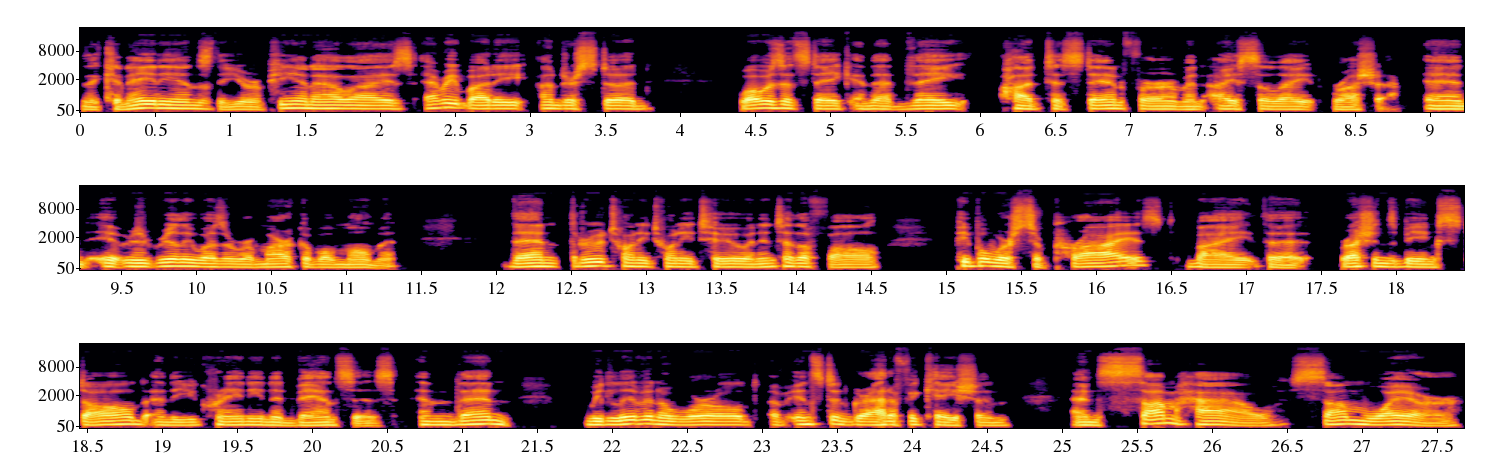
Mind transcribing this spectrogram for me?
the Canadians, the European allies, everybody understood what was at stake and that they had to stand firm and isolate Russia. And it really was a remarkable moment. Then through 2022 and into the fall, people were surprised by the Russians being stalled and the Ukrainian advances. And then we live in a world of instant gratification. And somehow, somewhere,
